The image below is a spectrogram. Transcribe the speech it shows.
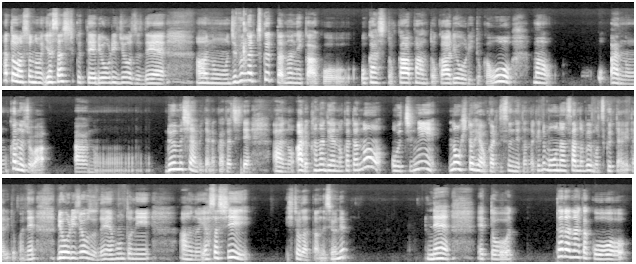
あとはその優しくて料理上手で、あの、自分が作った何かこう、お菓子とかパンとか料理とかを、まあ、あの、彼女は、あの、ルームシェアみたいな形で、あの、あるカナディアの方のお家に、の一部屋を借りて住んでたんだけども、オーナーさんの分も作ってあげたりとかね、料理上手で、本当に、あの、優しい人だったんですよね。ねえっと、ただなんかこう、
